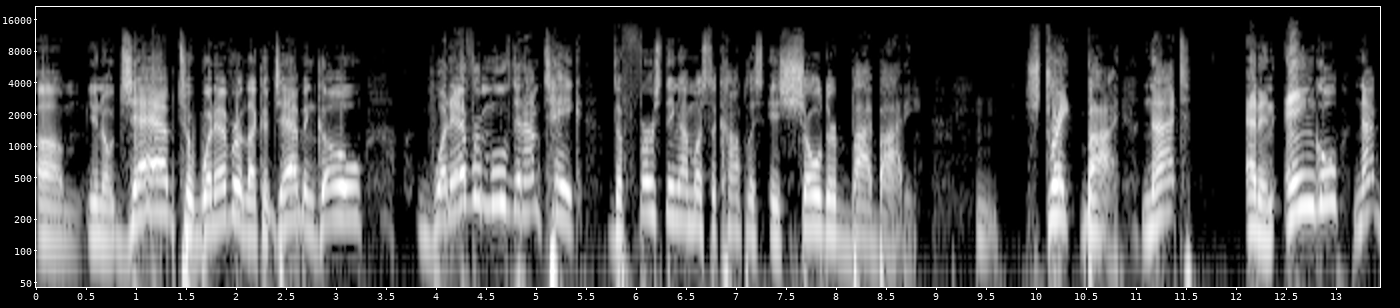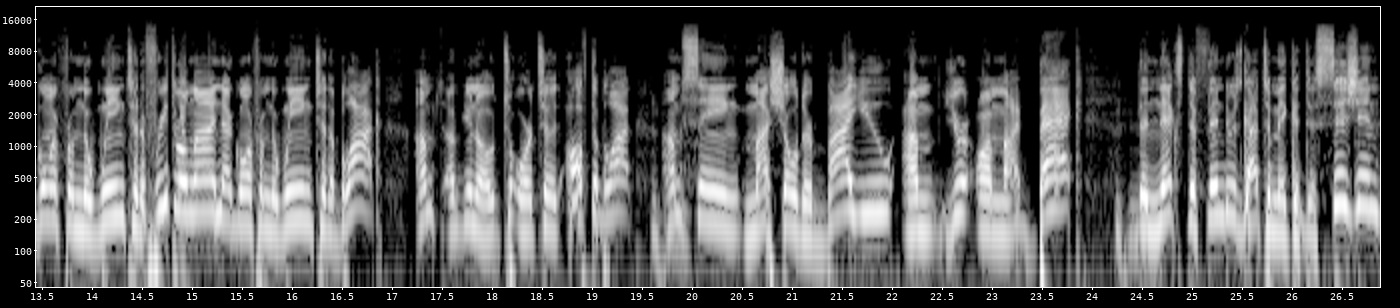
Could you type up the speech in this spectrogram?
um, you know jab to whatever like a jab and go, whatever move that I'm take, the first thing I must accomplish is shoulder by body straight by, not at an angle, not going from the wing to the free throw line, not going from the wing to the block. I'm, uh, you know, to, or to off the block. I'm saying my shoulder by you. I'm, you're on my back. Mm-hmm. The next defender's got to make a decision.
